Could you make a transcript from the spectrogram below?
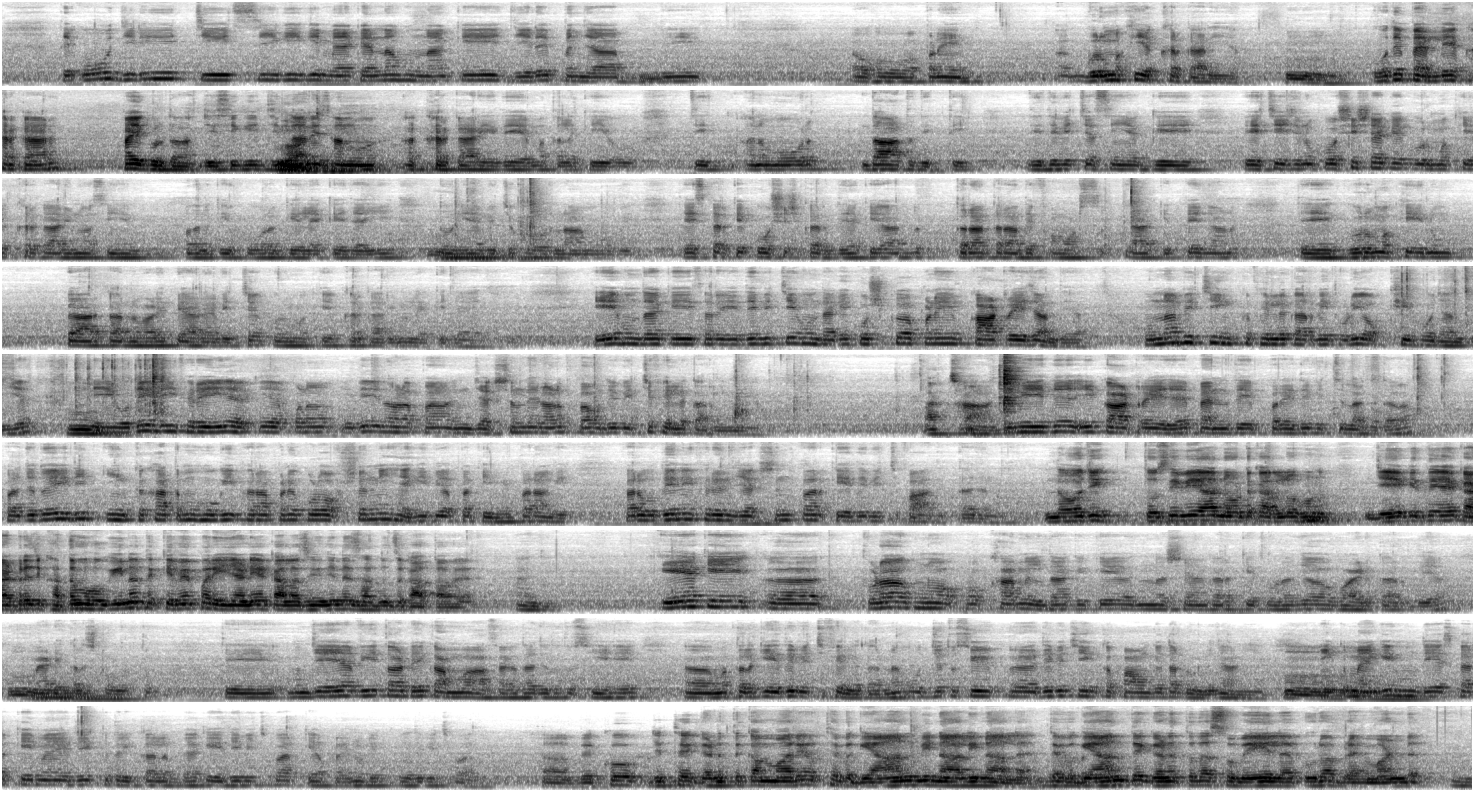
ਤੇ ਉਹ ਜਿਹੜੀ ਚੀਜ਼ ਸੀਗੀ ਕਿ ਮੈਂ ਕਹਿੰਦਾ ਹੁੰਨਾ ਕਿ ਜਿਹੜੇ ਪੰਜਾਬੀ ਉਹ ਆਪਣੇ ਗੁਰਮੁਖੀ ਅੱਖਰਕਾਰੀ ਆ ਹੂੰ ਉਹਦੇ ਪਹਿਲੇ ਅੱਖਰਕਾਰ ਭਾਈ ਗੁਰਦਾਸ ਜੀ ਸੀਗੇ ਜਿਨ੍ਹਾਂ ਨੇ। ਸਾਨੂੰ ਅੱਖਰਕਾਰੀ ਦੇ ਮਤਲਬ ਕਿ ਉਹ ਚੀਜ਼ ਅਨਮੋਲ ਦਾਤ ਦਿੱਤੀ ਜਿਹਦੇ ਵਿੱਚ ਅਸੀਂ ਅੱਗੇ ਇਸ ਚੀਜ਼ ਨੂੰ ਕੋਸ਼ਿਸ਼ ਹੈ ਕਿ ਗੁਰਮੁਖੀ ਅੱਖਰਕਾਰੀ ਨੂੰ ਅਸੀਂ ਮਤਲਬ ਕਿ ਹੋਰ ਅੱਗੇ ਲੈ ਕੇ ਜਾਈਏ ਦੁਨੀਆ ਵਿੱਚ ਹੋਰ ਨਾਮ ਹੋਵੇ। ਤੇ ਇਸ ਕਰਕੇ ਕੋਸ਼ਿਸ਼ ਕਰਦੇ ਆ ਕਿ ਹਰ ਤਰ੍ਹਾਂ ਤਰ੍ਹਾਂ ਦੇ ਫੌਂਟਸ ਤਿਆਰ ਕੀਤੇ ਜਾਣ ਤੇ ਗੁਰਮੁਖੀ ਨੂੰ ਪਿਆਰ ਕਰਨ ਵਾਲੇ ਪਿਆਰਿਆਂ ਵਿੱਚ ਗੁਰਮੁਖੀ ਅੱਖਰਕਾਰੀ ਨੂੰ ਲੈ ਕੇ ਜਾਇਆ ਜਾਵੇ। ਇਹ ਹੁੰਦਾ ਕਿ ਸਰ ਇਹਦੇ ਵਿੱਚ ਇਹ ਹੁੰਦਾ ਕਿ ਕੁਝ ਕੁ ਆਪਣੇ ਕਾਰਟਰੇਜ ਆਉਂਦੇ ਆ ਉਹਨਾਂ ਵਿੱਚ ਇੰਕ ਫਿਲ ਕਰਨੀ ਥੋੜੀ ਔਖੀ ਹੋ ਜਾਂਦੀ ਹੈ। ਤੇ ਉਹਦੇ ਲਈ ਫਿਰ ਇਹ ਹੈ ਕਿ ਆਪਣਾ ਇਹਦੇ ਨਾਲ ਆਪਾਂ ਇੰਜੈਕਸ਼ਨ ਦੇ ਨਾਲ ਆਪਾਂ ਉਹਦੇ ਵਿੱਚ ਫਿਲ ਕਰ ਲੈਂਦੇ ਆ। ਅੱਛਾ। ਹਾਂ ਜਿਵੇਂ ਇਹਦੇ ਇਹ ਕਾਰਟਰੇਜ ਹੈ ਪੈਨ ਦੇ ਉੱਪਰ ਇਹਦੇ ਵਿੱਚ ਲੱਗਦਾ ਵਾ। ਪਰ ਜਦੋਂ ਇਹਦੀ ਇੰਕ ਖਤਮ ਹੋ ਗਈ ਫਿਰ ਆਪਣੇ ਕੋਲ ਆਪਸ਼ਨ ਨਹੀਂ ਹੈਗੀ ਵੀ ਆਪਾਂ ਕਿਵੇਂ ਭਰਾਂਗੇ। ਪਰ ਉਹਦੇ ਨੇ ਫਿਰ ਇੰਜੈਕਸ਼ਨ ਭਰ ਕੇ ਇਹਦੇ ਵਿੱਚ ਪਾ ਦਿੱਤਾ ਜਾਂਦਾ। ਲੋ ਜੀ ਤੁਸੀਂ ਵੀ ਆਹ ਨੋਟ ਕਰ ਲਓ ਹੁਣ। ਜੇ ਕਿਤੇ ਇਹ ਕਾਰਟ੍ਰਿਜ ਖਤਮ ਹੋ ਗਈ ਨਾ ਤੇ ਕਿਵੇਂ ਭਰੀ ਜਾਣੀ ਹੈ ਕਾਲਾ ਸਿੰਘ ਜੀ ਨੇ ਸਾਨੂੰ ਸਿਖਾਤਾ ਹੋਇਆ। ਹਾਂਜੀ। ਇਹ ਹੈ ਕਿ ਥੋੜਾ ਹੁਣ ਔਖਾ ਮਿਲਦਾ ਕਿਉਂਕਿ ਨਸ਼ਿਆਂ ਕਰਕੇ ਥੋੜਾ ਜਿਹਾ ਅਵੋਇਡ ਕਰਦੇ ਆ। ਮੈਡੀਕਲ ਸਟੋਰ ਤੋਂ। ਤੇ ਮੁੰਜੇ ਇਹ ਆ ਵੀ ਤੁਹਾਡੇ ਕੰਮ ਆ ਸਕਦਾ ਜਦੋਂ ਤੁਸੀਂ ਇਹ ਮਤਲਬ ਕਿ ਇਹਦੇ ਵਿੱਚ ਫਿਲ ਕਰਨਾ। ਉਹ ਜੇ ਤੁਸੀਂ ਇਹਦੇ ਵਿੱਚ ਇੰਕ ਪਾਓਗੇ ਤਾਂ ਡੁੱਲ ਜਾਣੀ ਹੈ। ਇੰਕ ਮਹਿੰਗੀ ਹੁੰਦੀ ਹੈ ਇਸ ਕਰਕੇ ਮੈਂ ਇਹਦੇ ਇੱਕ ਤਰੀਕਾ ਲੱਭਿਆ ਕਿ ਇਹਦੇ ਵਿੱਚ ਭਰ ਕੇ ਆਪਾਂ ਇਹਨੂੰ ਡਿਪ ਇਹਦੇ ਵਿੱਚ ਪਾ ਦਿਓ ਤਾਂ ਵੇਖੋ ਜਿੱਥੇ ਗਣਿਤ ਕੰਮ ਆ ਰਿਹਾ ਉੱਥੇ ਵਿਗਿਆਨ ਵੀ ਨਾਲ ਹੀ ਨਾਲ ਹੈ। ਤੇ ਵਿਗਿਆਨ ਤੇ ਗਣਿਤ ਦਾ ਸੁਮੇਲ ਹੈ ਪੂਰਾ ਬ੍ਰਹਿਮੰਡ।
